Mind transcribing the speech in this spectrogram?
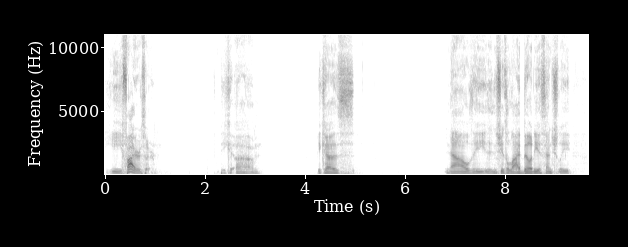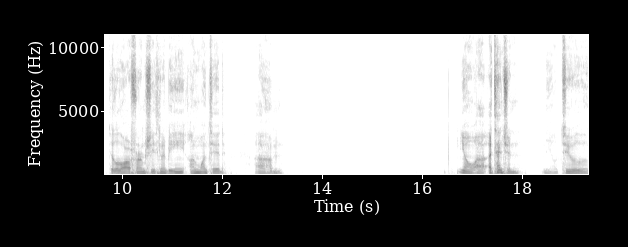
he fires her. Because, um, because now the she's a liability essentially to the law firm. She's going to be unwanted um, you know uh, attention you know to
